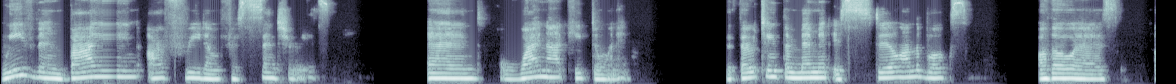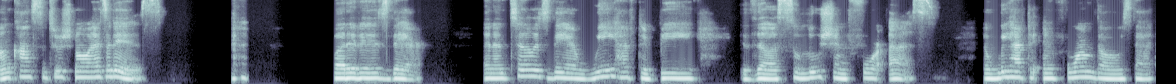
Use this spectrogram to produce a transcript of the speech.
we've been buying our freedom for centuries. And why not keep doing it? The 13th Amendment is still on the books, although as unconstitutional as it is, but it is there. And until it's there, we have to be the solution for us. And we have to inform those that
